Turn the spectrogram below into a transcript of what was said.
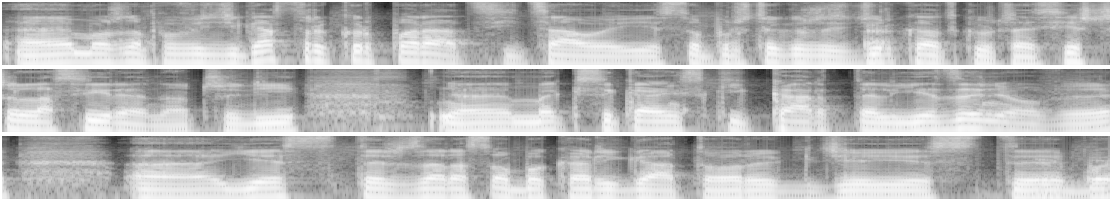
e, można powiedzieć, gastrokorporacji całej jest oprócz tego, że jest dziurka od klucza, jest jeszcze La Sirena, czyli e, meksykański kartel jedzeniowy. E, jest też zaraz obok Arigator, gdzie jest, e, bo,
